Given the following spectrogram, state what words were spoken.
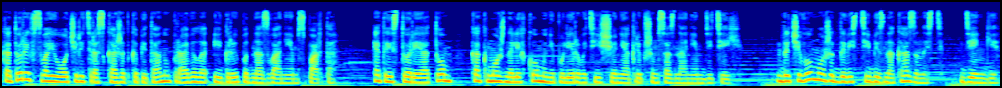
который в свою очередь расскажет капитану правила игры под названием «Спарта». Это история о том, как можно легко манипулировать еще не окрепшим сознанием детей. До чего может довести безнаказанность, деньги,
